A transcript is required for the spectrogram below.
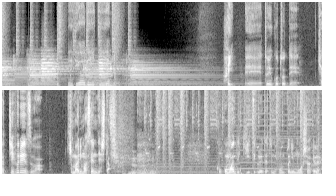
「レディオ DTM」はい、えーということでキャッチフレーズは決まりませんでした、えーここまで聞いてくれた人に本当に申し訳ないう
